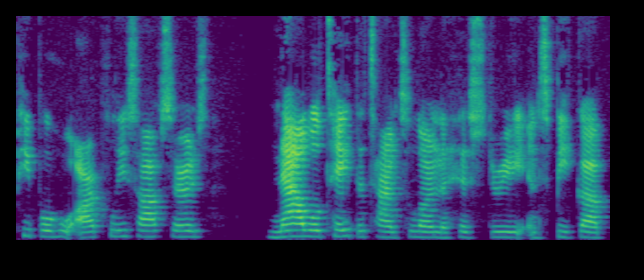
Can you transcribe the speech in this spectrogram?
people who are police officers now will take the time to learn the history and speak up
